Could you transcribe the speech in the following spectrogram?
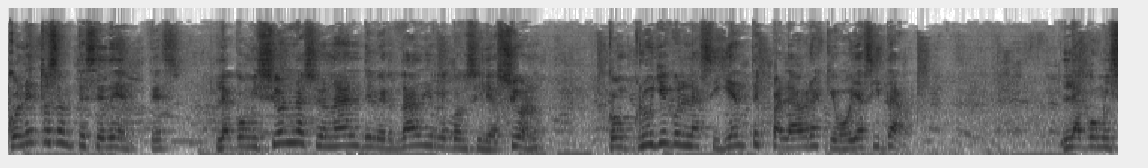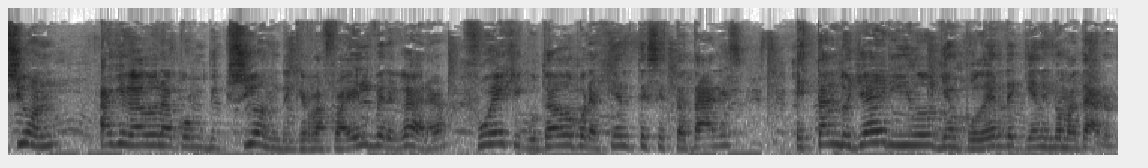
Con estos antecedentes, la Comisión Nacional de Verdad y Reconciliación concluye con las siguientes palabras que voy a citar. La Comisión ha llegado a la convicción de que Rafael Vergara fue ejecutado por agentes estatales estando ya herido y en poder de quienes lo mataron,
